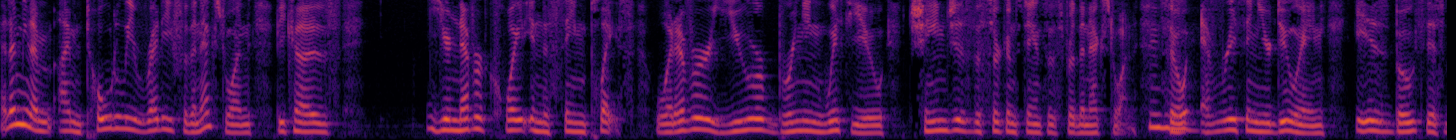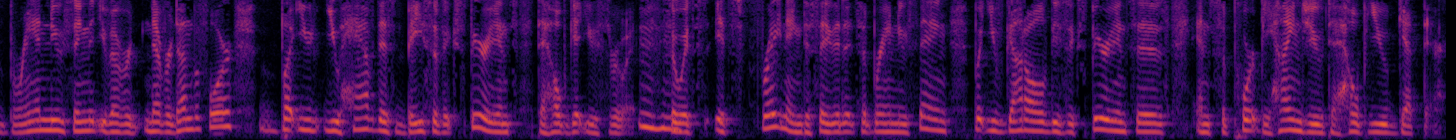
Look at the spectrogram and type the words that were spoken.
and I mean I'm I'm totally ready for the next one because you're never quite in the same place. Whatever you're bringing with you changes the circumstances for the next one. Mm-hmm. So everything you're doing is both this brand new thing that you've ever never done before, but you you have this base of experience to help get you through it. Mm-hmm. So it's it's frightening to say that it's a brand new thing, but you've got all of these experiences and support behind you to help you get there.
